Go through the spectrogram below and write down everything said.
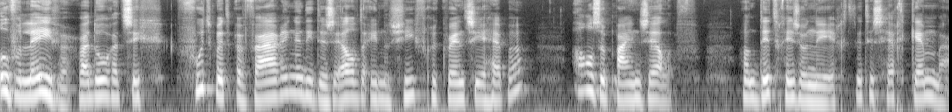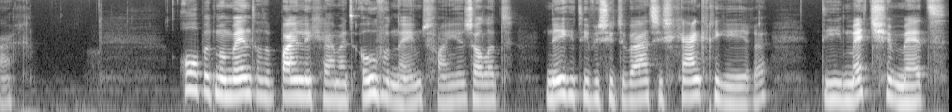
overleven, waardoor het zich voedt met ervaringen die dezelfde energiefrequentie hebben als de pijn zelf. Want dit resoneert, dit is herkenbaar. Op het moment dat het pijnlichaam het overneemt van je, zal het negatieve situaties gaan creëren die matchen met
